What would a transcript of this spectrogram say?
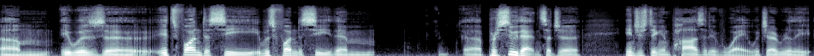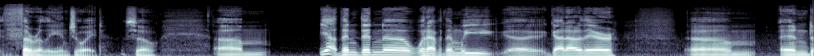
um, it was uh, it's fun to see. It was fun to see them uh, pursue that in such a interesting and positive way, which I really thoroughly enjoyed. So, um, yeah. Then then uh, what happened? Then we uh, got out of there, um, and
